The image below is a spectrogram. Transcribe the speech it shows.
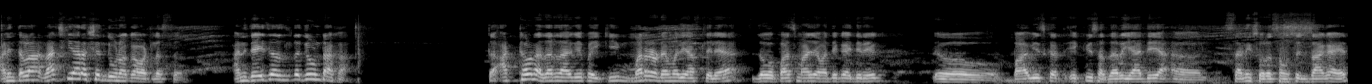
आणि त्याला राजकीय आरक्षण देऊ नका वाटलं असतं आणि द्यायचं असेल तर देऊन टाका. तर अठ्ठावन्न हजार जागेपैकी मराठवाड्यामध्ये असलेल्या जवळपास माझ्या मते काहीतरी एक बावीस का एकवीस हजार यादी स्थानिक स्वराज्य संस्थेची जागा आहेत.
